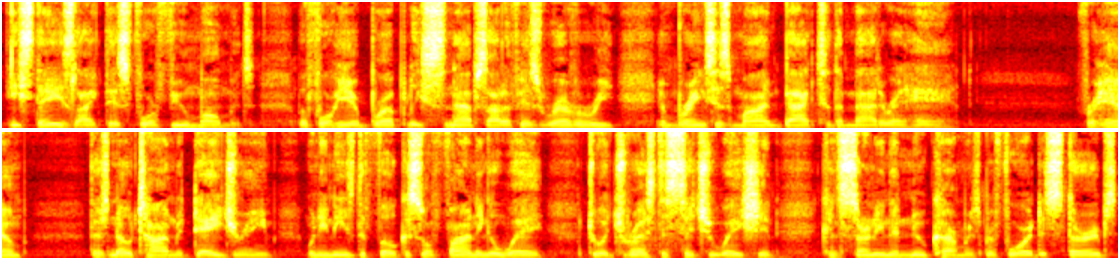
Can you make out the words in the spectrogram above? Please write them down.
He stays like this for a few moments before he abruptly snaps out of his reverie and brings his mind back to the matter at hand. For him, there's no time to daydream when he needs to focus on finding a way to address the situation concerning the newcomers before it disturbs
